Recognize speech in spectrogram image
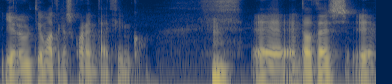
y el último a 3.45. Hmm. Eh, entonces, eh,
